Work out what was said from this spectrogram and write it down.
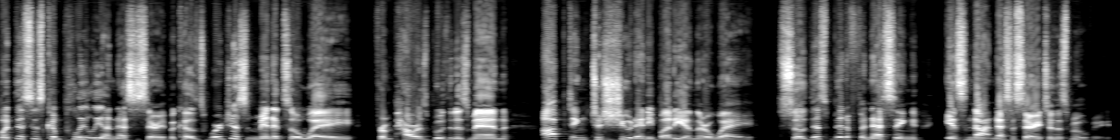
But this is completely unnecessary because we're just minutes away from Powers Boothe and his men opting to shoot anybody in their way. So this bit of finessing is not necessary to this movie.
